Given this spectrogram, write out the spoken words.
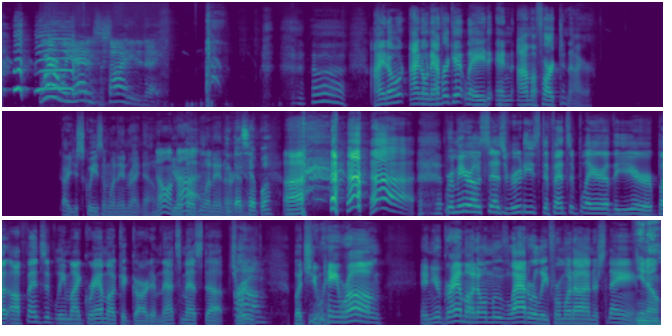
Where are we at in society today? Uh, I don't I don't ever get laid and I'm a fart denier. Are you squeezing one in right now? No, I'm You're not. holding one in. Think that's you? HIPAA? Uh, Ramiro says Rudy's defensive player of the year, but offensively, my grandma could guard him. That's messed up. Truth. Um. but you ain't wrong. And your grandma don't move laterally, from what I understand. You know.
